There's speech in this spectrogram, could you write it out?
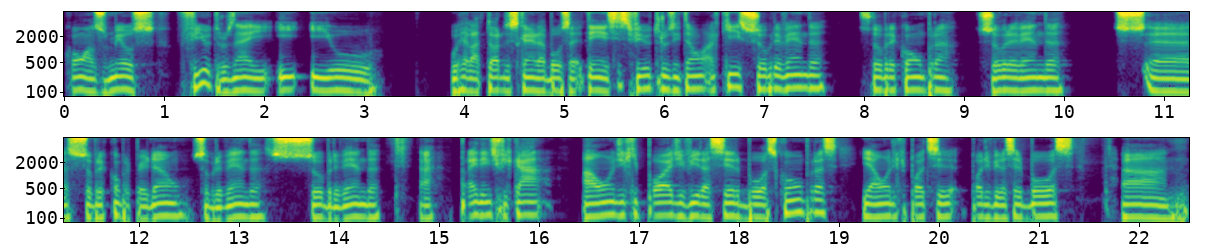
com os meus filtros, né? E, e, e, o, o relatório do scanner da bolsa tem esses filtros. Então, aqui sobrevenda, sobrecompra, sobrevenda, uh, sobrecompra, perdão, sobrevenda, sobrevenda, tá? Para identificar aonde que pode vir a ser boas compras e aonde que pode, ser, pode vir a ser boas uh,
